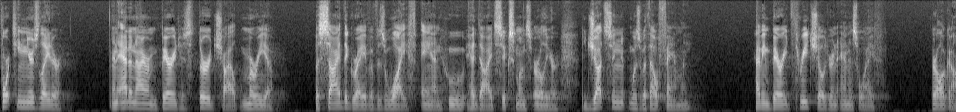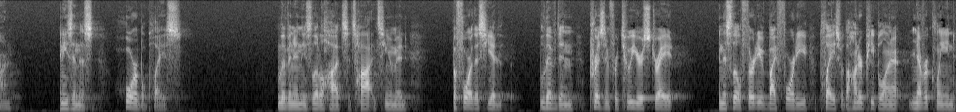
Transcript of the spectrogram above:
14 years later, and Adoniram buried his third child, Maria, beside the grave of his wife, Ann, who had died six months earlier. Judson was without family, having buried three children and his wife. They're all gone and he's in this horrible place, living in these little huts. It's hot, it's humid. Before this, he had lived in prison for two years straight in this little 30 by 40 place with 100 people in it, never cleaned,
